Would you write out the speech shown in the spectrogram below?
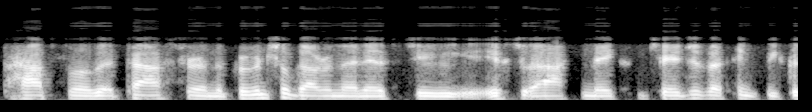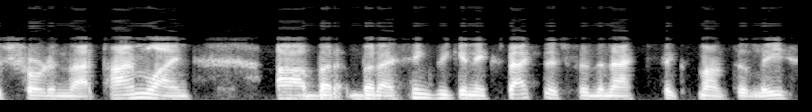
perhaps a little bit faster, and the provincial government is to is to act and make some changes, I think we could shorten that timeline. Uh, but but I think we can expect this for the next six months at least.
